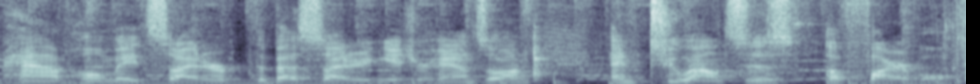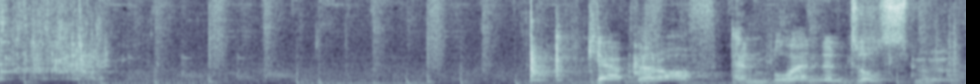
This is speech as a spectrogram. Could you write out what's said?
have homemade cider, the best cider you can get your hands on, and two ounces of Fireball. Cap that off and blend until smooth.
